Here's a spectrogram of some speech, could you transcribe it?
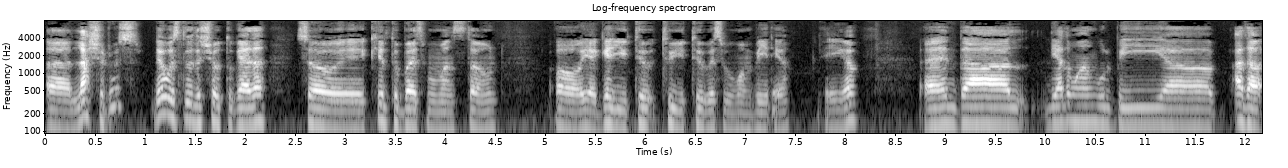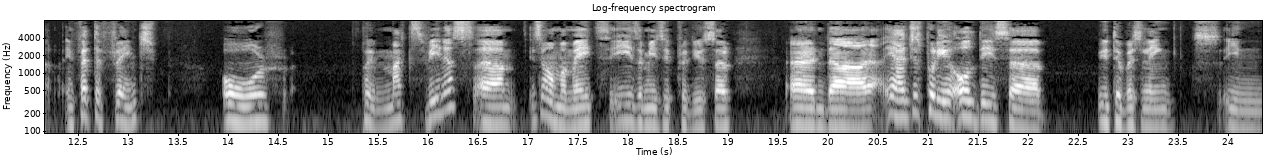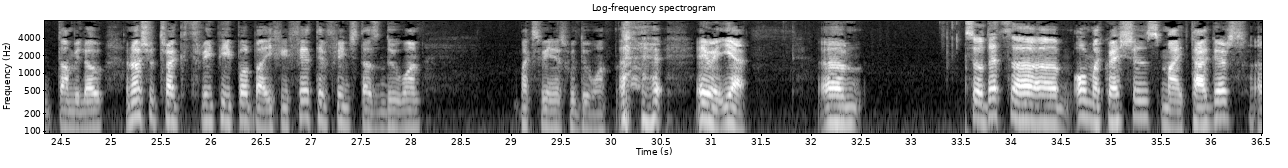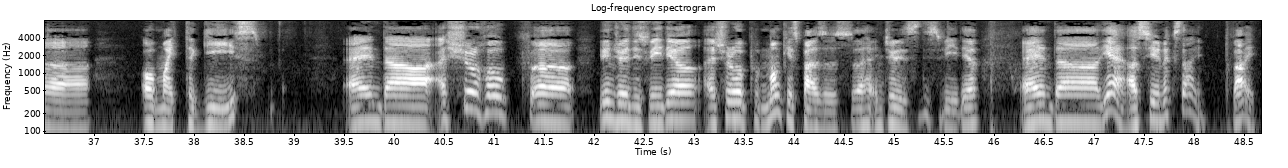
uh, Lasharus. They always do the show together, so uh, kill two birds with one stone. Oh yeah, get you two two YouTubers with one video. There you go. And uh, the other one will be uh, either Infected Flinch or put Max Venus. Um, he's one of my mates. He's a music producer, and uh, yeah, just putting all these uh, YouTubers links in down below. And I should track three people, but if you Fete Flinch doesn't do one, Max Venus will do one. anyway, yeah. Um, so that's uh, all my questions, my taggers, uh, or my taggies. And uh, I sure hope uh, you enjoyed this video. I sure hope Monkey Spazzers uh, enjoys this video. And uh, yeah, I'll see you next time. Bye.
